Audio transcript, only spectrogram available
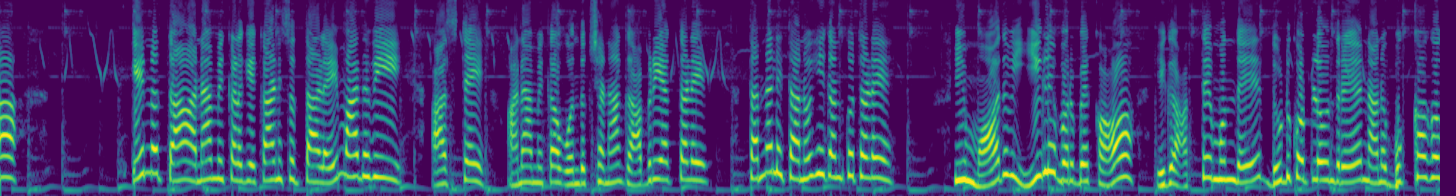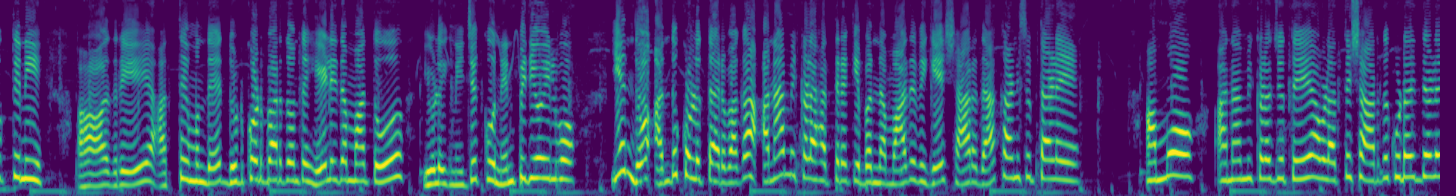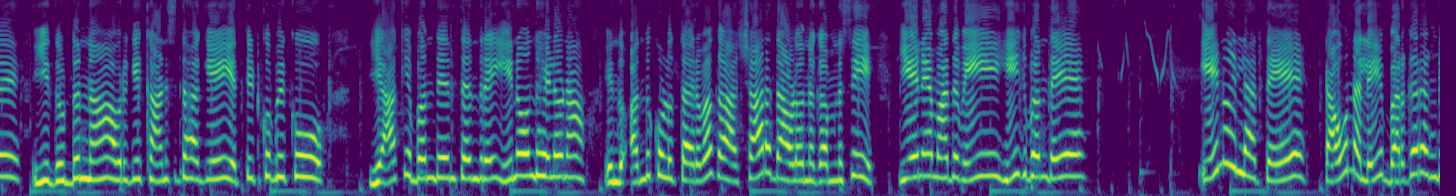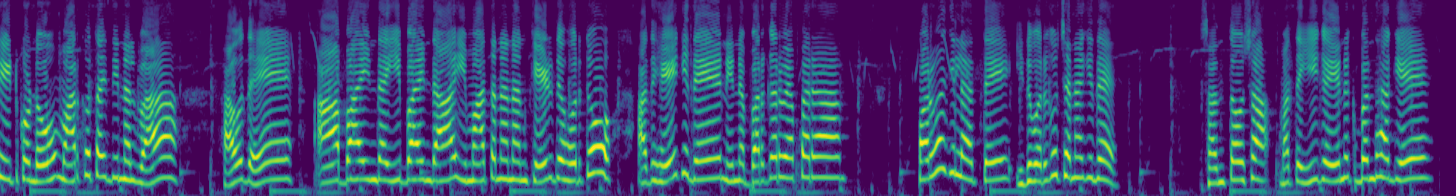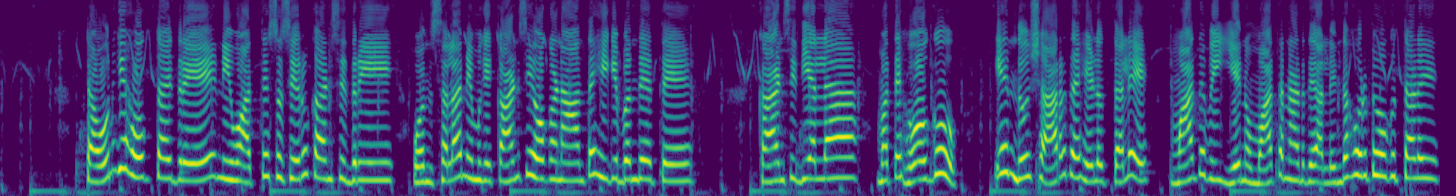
ಎನ್ನುತ್ತಾ ಅನಾಮಿಕಳಿಗೆ ಕಾಣಿಸುತ್ತಾಳೆ ಮಾಧವಿ. ಅಷ್ಟೇ, ಅನಾಮಿಕ ಒಂದು ಕ್ಷಣ ಗಾಬರಿ ಆಗ್ತಾಳೆ. ತನ್ನಲ್ಲಿ ತಾನು ಹೀಗೆ ಅನ್ಕೋತಾಳೆ. ಈ ಮಾಧವಿ ಈಗಲೇ ಬರಬೇಕಾ? ಈಗ ಅತ್ತೆ ಮುಂದೆ ದುಡ್ಡು ಕೊಟ್ಲು ಅಂದ್ರೆ ನಾನು ಬುಕ್ ಹೋಗ್ತೀನಿ. ಆದ್ರೆ ಅತ್ತೆ ಮುಂದೆ ದುಡ್ಡು ಕೊಡಬಾರ್ದು ಅಂತ ಹೇಳಿದ ಮಾತು ಇವಳಿಗೆ ನಿಜಕ್ಕೂ ನೆನಪಿದೆಯೋ ಇಲ್ವೋ? ಎಂದು ಅಂದುಕೊಳ್ಳುತ್ತಾ ಇರುವಾಗ ಅನಾಮಿಕಳ ಹತ್ತಿರಕ್ಕೆ ಬಂದ ಮಾಧವಿಗೆ ಶಾರದಾ ಕಾಣಿಸುತ್ತಾಳೆ. ಅಮ್ಮೋ, ಅನಾಮಿಕಳ ಜೊತೆ ಅವಳ ಅತ್ತೆ ಶಾರದ ಕೂಡ ಇದ್ದಾಳೆ. ಈ ದುಡ್ಡನ್ನ ಅವರಿಗೆ ಕಾಣಿಸಿದ ಹಾಗೆ ಎತ್ತಿಟ್ಕೋಬೇಕು. ಯಾಕೆ ಬಂದೆ ಅಂತಂದ್ರೆ ಏನೋ ಒಂದು ಹೇಳೋಣ ಎಂದು ಅಂದುಕೊಳ್ಳುತ್ತಾ ಇರುವಾಗ ಶಾರದ ಅವಳನ್ನು ಗಮನಿಸಿ, ಏನೇ ಮಾಧವಿ, ಹೀಗೆ ಬಂದೆ. ಏನೂ ಇಲ್ಲ ಅತ್ತೆ, ಟೌನಲ್ಲಿ ಬರ್ಗರ್ ಅಂಗಡಿ ಇಟ್ಕೊಂಡು ಮಾರ್ಕೋತಾ ಇದ್ದೀನಲ್ವಾ? ಹೌದೇ, ಆ ಬಾಯಿಂದ ಈ ಬಾಯಿಂದ ಈ ಮಾತನ್ನ ನಾನು ಕೇಳಿದೆ ಹೊರತು ಅದು ಹೇಗಿದೆ ನಿನ್ನ ಬರ್ಗರ್ ವ್ಯಾಪಾರ? ಪರವಾಗಿಲ್ಲ ಅತ್ತೆ, ಇದುವರೆಗೂ ಚೆನ್ನಾಗಿದೆ. ಸಂತೋಷ. ಮತ್ತೆ ಈಗ ಏನಕ್ಕೆ ಬಂದ ಹಾಗೆ? ಟೌನ್ಗೆ ಹೋಗ್ತಾ ಇದ್ರೆ ನೀವು ಅತ್ತೆ ಸೊಸೆಯರು ಕಾಣಿಸಿದ್ರಿ. ಒಂದು ಸಲ ನಿಮಗೆ ಕಾಣಿಸಿ ಹೋಗೋಣ ಅಂತ ಹೀಗೆ ಬಂದೆ ಅತ್ತೆ ಕಾಣಿಸಿದ್ಯಲ್ಲ? ಮತ್ತೆ ಹೋಗು ಎಂದು ಶಾರದಾ ಹೇಳುತ್ತಲೇ ಮಾಧವಿ ಏನು ಮಾತನಾಡದೆ ಅಲ್ಲಿಂದ ಹೊರಟು ಹೋಗುತ್ತಾಳೆ.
